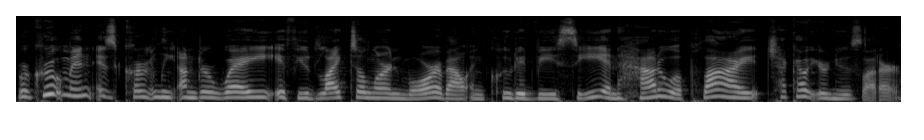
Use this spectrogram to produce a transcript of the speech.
Recruitment is currently underway. If you'd like to learn more about Included VC and how to apply, check out your newsletter.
